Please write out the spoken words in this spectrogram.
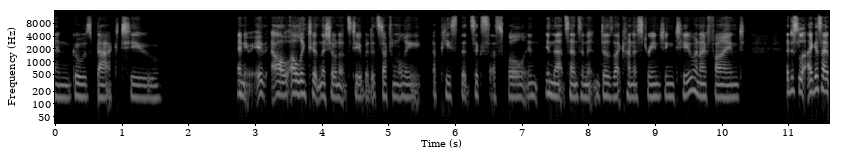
and goes back to anyway it, I'll, I'll link to it in the show notes too but it's definitely a piece that's successful in in that sense and it does that kind of stranging too and i find i just i guess i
